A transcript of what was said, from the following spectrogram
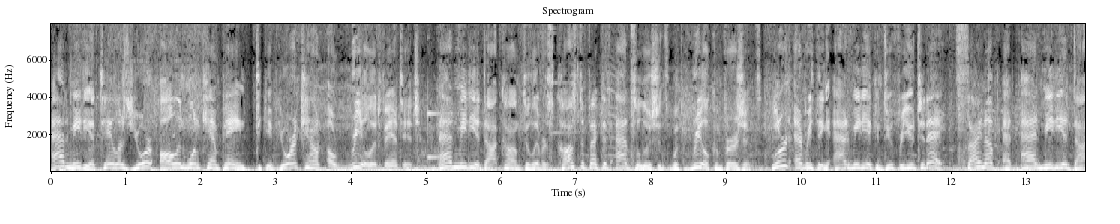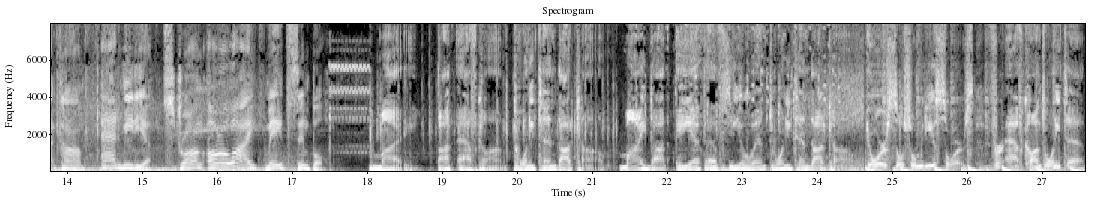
AdMedia tailors your all-in-one campaign to give your account a real advantage. AdMedia.com delivers cost-effective ad solutions with real conversions. Learn everything AdMedia can do for you today. Sign up at AdMedia.com. AdMedia, strong ROI made simple. My.afcon2010.com. My.affcon2010.com. Your social media source for AFCON 2010.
